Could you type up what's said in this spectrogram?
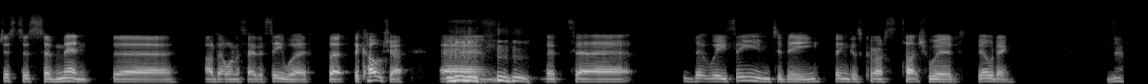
just to cement the I don't want to say the c word, but the culture um, that uh, that we seem to be, fingers crossed, touch wood, building. Yeah,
